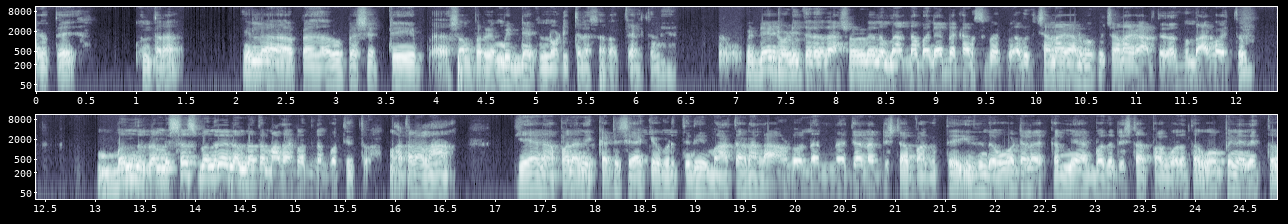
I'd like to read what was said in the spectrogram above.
ಆಗುತ್ತೆ ಒಂಥರ. ಇಲ್ಲ ರೂಪೇಶ್ ಶೆಟ್ಟಿ ಸಂಪರ್ಕ ಮಿಡ್ ನೈಟ್ ನೋಡಿತಾರೆ ಸರ್ ಅಂತ ಹೇಳ್ತೀನಿ. ಮಿಡ್ ನೈಟ್ ಹೊಡಿತಾರೆ ಅಂದರೆ ಅಷ್ಟೊಳಗಡೆ ನಮ್ಮ ನಮ್ಮ ಮನೆಯನ್ನ ಕರೆಸ್ಬೇಕು. ಅದಕ್ಕೆ ಚೆನ್ನಾಗಿ ಆಡ್ಬೇಕು, ಚೆನ್ನಾಗಿ ಆಡ್ತಿದೆ ಅದೊಂದು ಆಗೋಯ್ತು. ಬಂದು, ನಮ್ಮ ಮಿಸ್ಸಸ್ ಬಂದರೆ ನಮ್ಮ ಹತ್ರ ಮಾತಾಡ್ಲಂತ ನಮ್ಗೆ ಗೊತ್ತಿತ್ತು. ಮಾತಾಡಲ್ಲ. ಏನಪ್ಪ ನಾನು ಇಕ್ಕಟ್ಟಿಸಿ ಹಾಕಿ ಬಿಡ್ತೀನಿ ಮಾತಾಡಲ್ಲ. ಅವಳು ನನ್ನ ಜನ ಡಿಸ್ಟರ್ಬ್ ಆಗುತ್ತೆ. ಇದರಿಂದ ಓಟ್ ಎಲ್ಲ ಕಮ್ಮಿ ಆಗ್ಬೋದು ಡಿಸ್ಟರ್ಬ್ ಆಗ್ಬೋದು ಅಂತ ಒಪಿನಿಯನ್ ಇತ್ತು.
